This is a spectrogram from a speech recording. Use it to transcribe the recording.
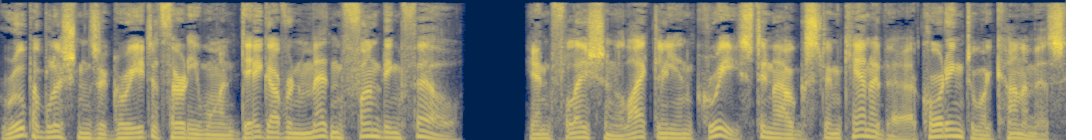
Republicans agree to 31-day government funding fill. Inflation likely increased in August in Canada according to economists.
